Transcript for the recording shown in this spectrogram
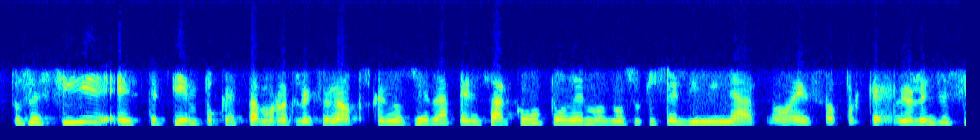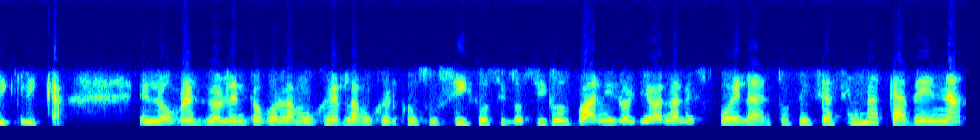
Entonces sí, este tiempo que estamos reflexionando, pues que nos lleve a pensar cómo podemos nosotros eliminar, ¿no? Eso, porque la violencia es cíclica el hombre es violento con la mujer, la mujer con sus hijos, y los hijos van y lo llevan a la escuela, entonces se hace una cadena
